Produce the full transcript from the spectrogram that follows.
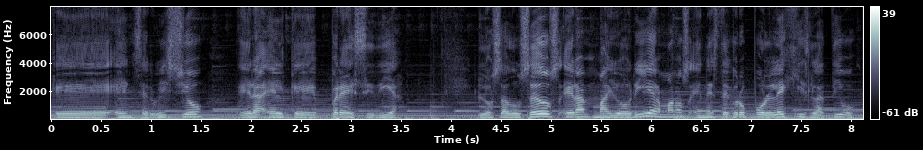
que en servicio era el que presidía. Los saduceos eran mayoría, hermanos, en este grupo legislativo.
